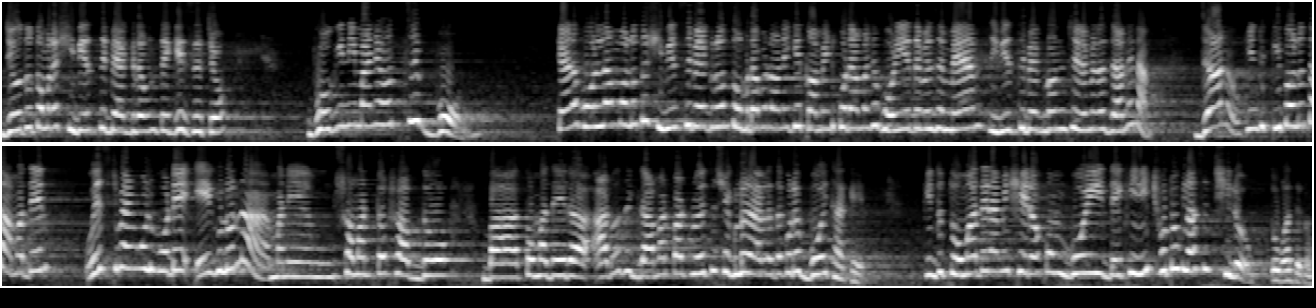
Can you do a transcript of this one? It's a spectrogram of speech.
যেহেতু তোমরা সিবিএসসি ব্যাকগ্রাউন্ড থেকে এসেছ। ভগিনী মানে হচ্ছে বোন। কেন বললাম বলো তো? সিবিএসসি ব্যাকগ্রাউন্ড তোমরা আবার অনেকে কমেন্ট করে আমাকে ভরিয়ে দেবে যে ম্যাম সিবিএসসি ব্যাকগ্রাউন্ড ছেলেমেয়েরা জানে না? জানো, কিন্তু কি বলো তো আমাদের ওয়েস্ট বেঙ্গল বোর্ডে এইগুলো না মানে সমার্থক শব্দ বা তোমাদের আরও যে গ্রামার পার্ট রয়েছে, সেগুলোর আলাদা করে বই থাকে। কিন্তু তোমাদের আমি সেরকম বই দেখিনি, ছোট ক্লাসে ছিল তোমাদেরও।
